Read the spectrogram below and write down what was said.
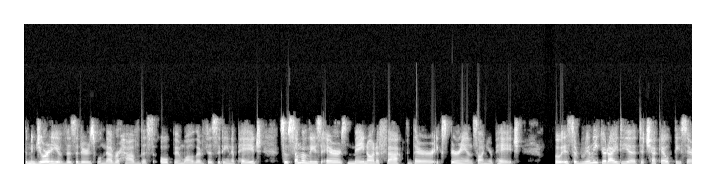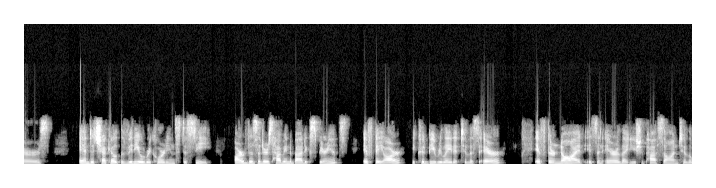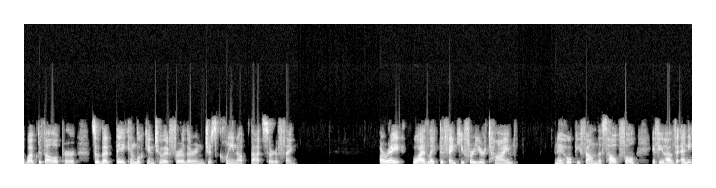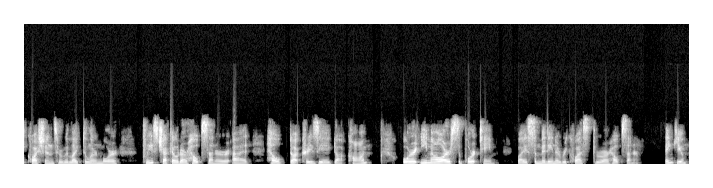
The majority of visitors will never have this open while they're visiting a page. So some of these errors may not affect their experience on your page. But it's a really good idea to check out these errors and to check out the video recordings to see are visitors having a bad experience? If they are, it could be related to this error. If they're not, it's an error that you should pass on to the web developer so that they can look into it further and just clean up that sort of thing. All right, well, I'd like to thank you for your time I hope you found this helpful. If you have any questions or would like to learn more, please check out our Help Center at help.crazyegg.com or email our support team by submitting a request through our Help Center. Thank you.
